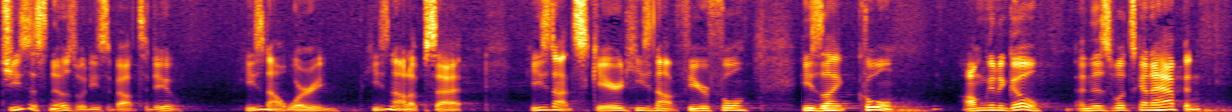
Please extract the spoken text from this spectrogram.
Jesus knows what He's about to do. He's not worried, He's not upset. He's not scared. He's not fearful. He's like, cool, I'm going to go, and this is what's going to happen.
